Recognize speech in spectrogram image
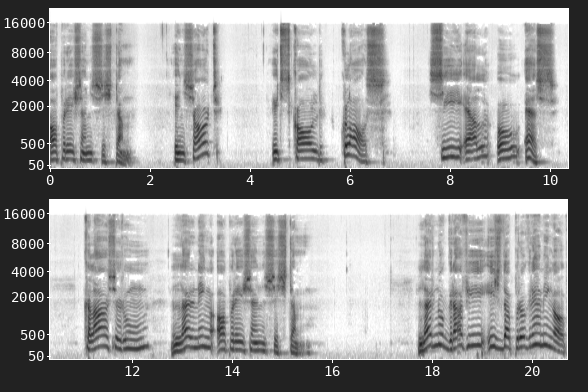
operation system. In short, it's called CLOS. C-L-O-S classroom learning operation system. Learnography is the programming of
